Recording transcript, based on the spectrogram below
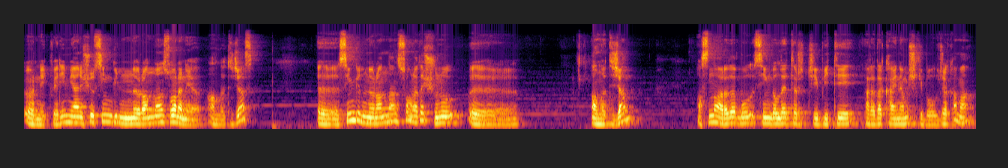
örnek vereyim. Yani şu single nörondan sonra ne anlatacağız? Ee, single nörondan sonra da şunu e, anlatacağım. Aslında arada bu single letter GBT arada kaynamış gibi olacak ama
